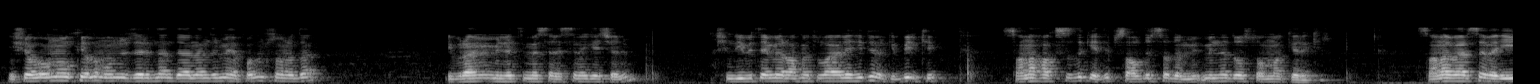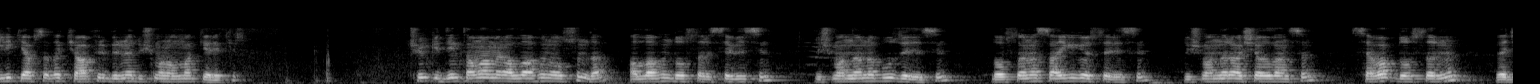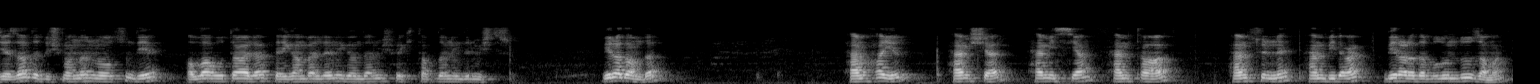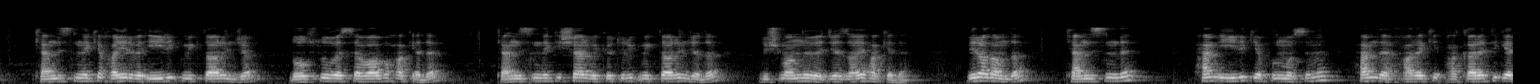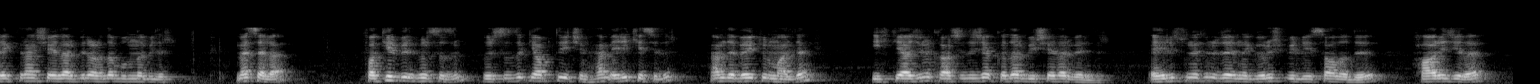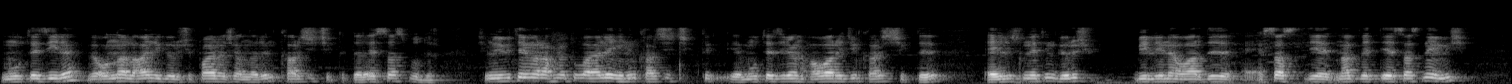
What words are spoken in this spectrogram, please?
İnşallah onu okuyalım, onun üzerinden değerlendirme yapalım. Sonra da İbrahim'in milleti meselesine geçelim. Şimdi İbn Teymiye rahmetullahi aleyhi diyor ki bil ki sana haksızlık edip saldırsa da müminle dost olmak gerekir. Sana verse ve iyilik yapsa da kafir birine düşman olmak gerekir. Çünkü din tamamen Allah'ın olsun da Allah'ın dostları sevilsin, düşmanlarına buğz edilsin, dostlarına saygı gösterilsin, düşmanları aşağılansın, sevap dostlarının ve ceza da düşmanların olsun diye Allahu Teala peygamberlerini göndermiş ve kitaplarını indirmiştir. Bir adamda hem hayır, hem şer, hem isyan, hem taat, hem sünnet, hem bid'at bir arada bulunduğu zaman kendisindeki hayır ve iyilik miktarınca dostluğu ve sevabı hak eder. Kendisindeki şer ve kötülük miktarınca da düşmanlığı ve cezayı hak eder. Bir adamda kendisinde hem iyilik yapılmasını hem de hakareti gerektiren şeyler bir arada bulunabilir. Mesela fakir bir hırsızın hırsızlık yaptığı için hem eli kesilir hem de Beytülmal'den ihtiyacını karşılayacak kadar bir şeyler verilir. Ehli sünnetin üzerinde görüş birliği sağladığı hariciler, mutezile ve onlarla aynı görüşü paylaşanların karşı çıktıkları esas budur. Şimdi İbn Teymiye rahmetullahi aleyhinin karşı çıktığı, e, mutezilenin havaricin karşı çıktığı ehli sünnetin görüş birliğine vardığı esas diye naklettiği esas neymiş?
